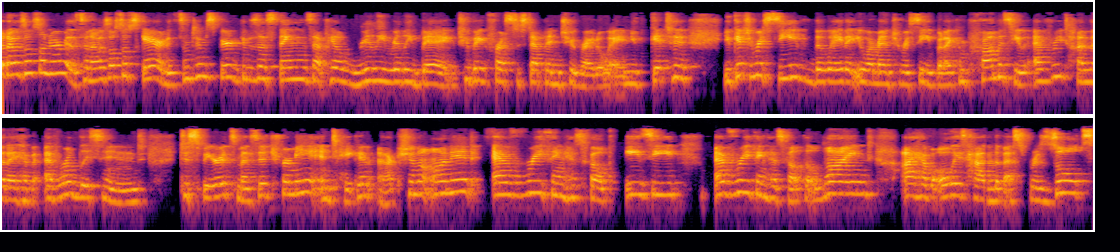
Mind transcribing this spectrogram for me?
But I was also nervous and I was also scared. And sometimes spirit gives us things that feel really, really big, too big for us to step into right away. And you get to, you get to receive the way that you are meant to receive. But I can promise you every time that I have ever listened to spirit's message for me and taken action on it, everything has felt easy. Everything has felt aligned. I have always had the best results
